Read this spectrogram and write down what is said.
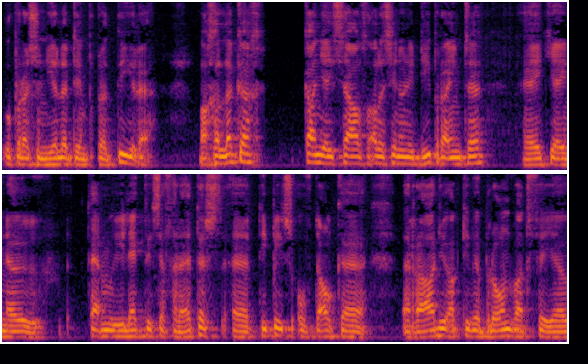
operasionele temperature. Maar gelukkig kan jy selfs al is jy nou in die diep ruimte, het jy nou termoelektriese verhitters uh, tipies of dalk 'n radioaktiewe bron wat vir jou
